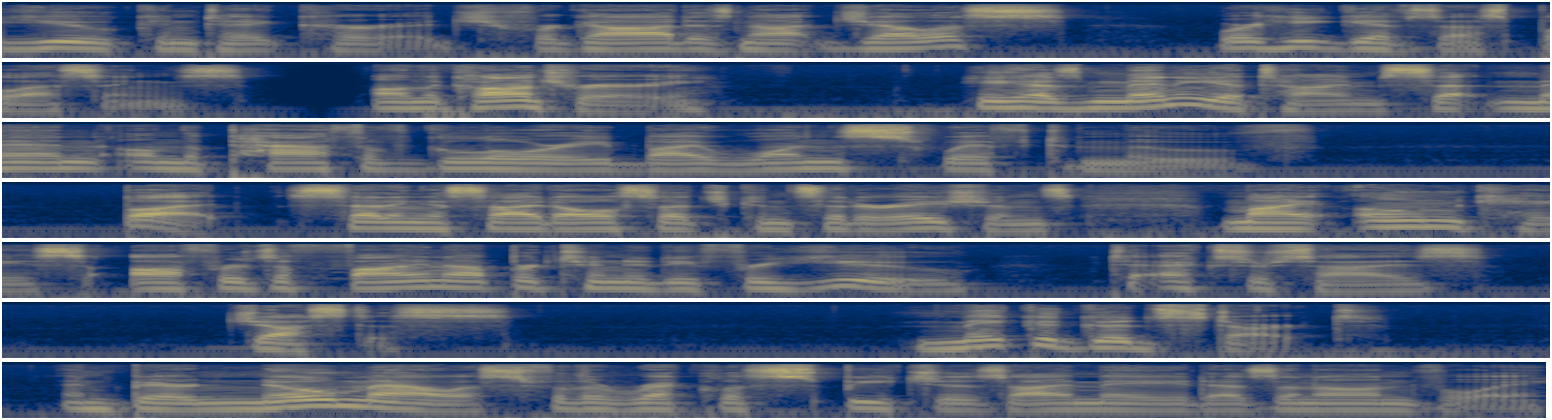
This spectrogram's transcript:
you can take courage, for God is not jealous where he gives us blessings. On the contrary, he has many a time set men on the path of glory by one swift move. But, setting aside all such considerations, my own case offers a fine opportunity for you to exercise justice. Make a good start, and bear no malice for the reckless speeches I made as an envoy.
